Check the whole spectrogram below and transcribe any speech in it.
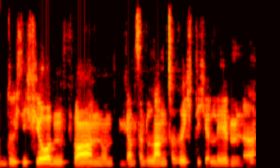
durch die Fjorden fahren und ein ganzes Land richtig erleben. Ne?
